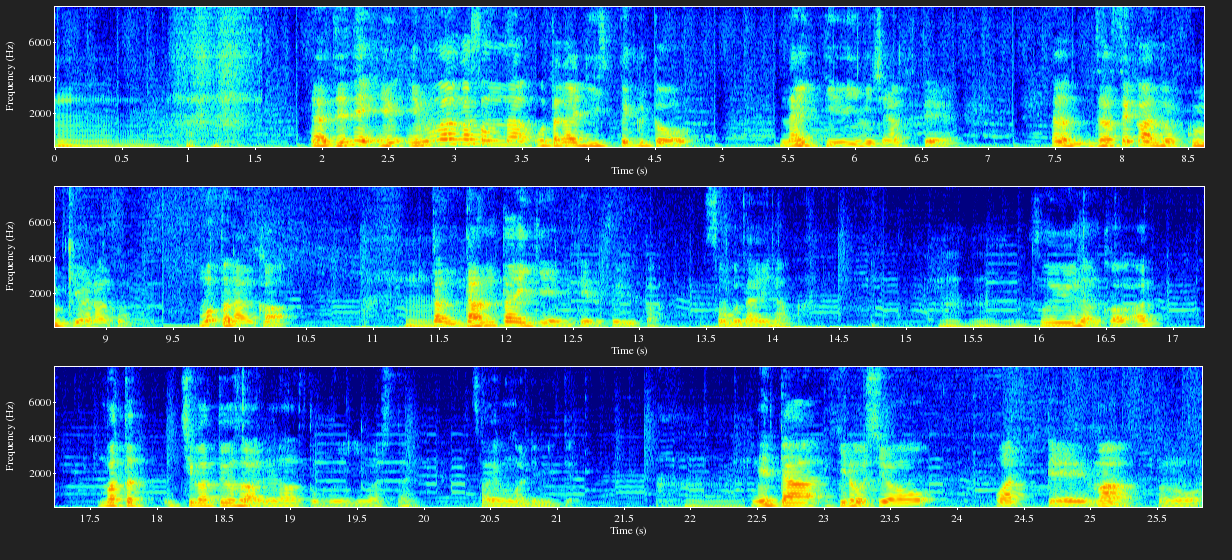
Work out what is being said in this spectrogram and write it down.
うんうん だから全然 m 1がそんなお互いリスペクトないっていう意味じゃなくてだからザ・セカンドの空気はなんかもっとなんかうん。だ団体芸見てるというか壮大な。うんうんそういうなんかあまた違った良さあるなと思いましたね。最後まで見て。うん。ネタ披露し終わってまあその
